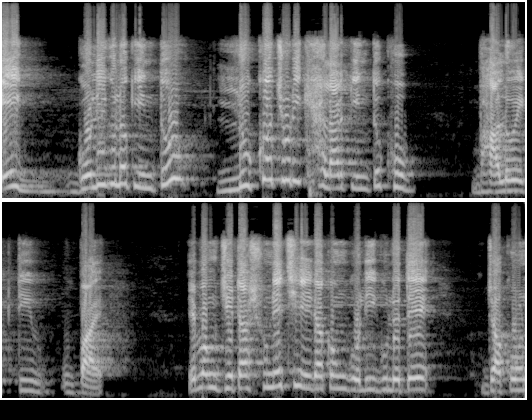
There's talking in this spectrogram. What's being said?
এই গলিগুলো কিন্তু লুকোচুরি খেলার কিন্তু খুব ভালো একটি উপায়। এবং যেটা শুনেছি এরকম গলিগুলোতে যখন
